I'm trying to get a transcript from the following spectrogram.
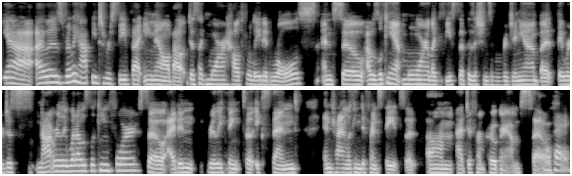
Yeah, I was really happy to receive that email about just like more health related roles. And so I was looking at more like Vista positions in Virginia, but they were just not really what I was looking for. So I didn't really think to extend and try and look in different states at, um, at different programs. So Okay.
